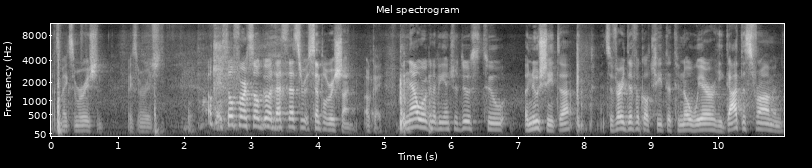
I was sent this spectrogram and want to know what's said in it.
That makes him a Rishon. Makes him a Rishon. Okay, so far so good. That's that's a simple Rishonim. Okay, but now we're going to be introduced to a new shita. It's a very difficult shita to know where he got this from, and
